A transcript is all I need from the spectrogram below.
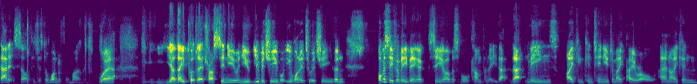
That itself is just a wonderful moment where you know they put their trust in you and you you've achieved what you wanted to achieve and obviously for me being a ceo of a small company that that means i can continue to make payroll and i can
